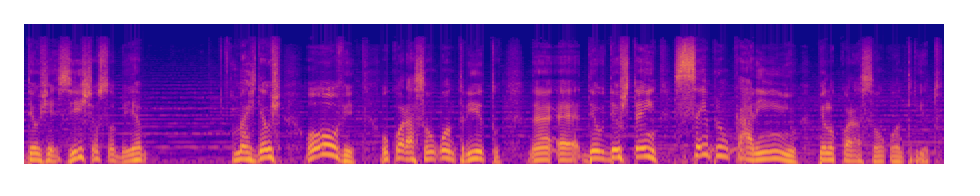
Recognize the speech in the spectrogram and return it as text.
Deus resiste ao soberbo, mas Deus ouve o coração contrito. Né? É, Deus, Deus tem sempre um carinho pelo coração contrito.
